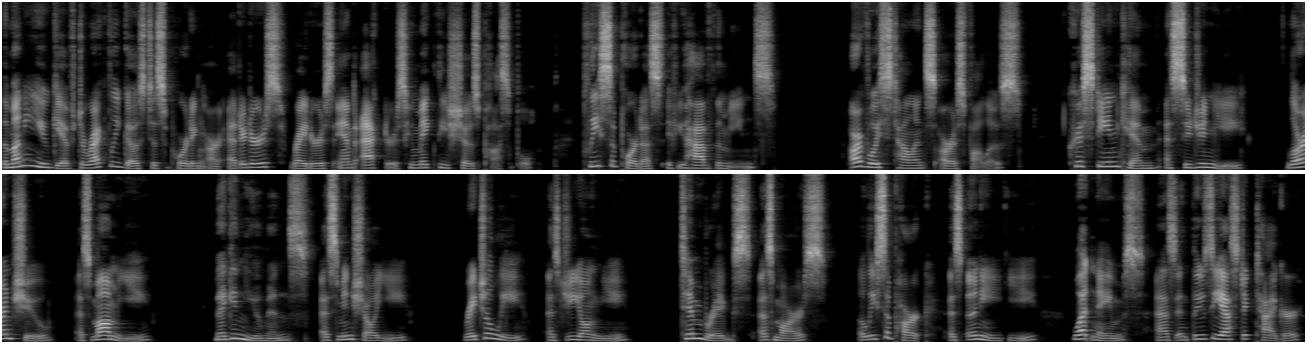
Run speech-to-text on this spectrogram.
The money you give directly goes to supporting our editors, writers, and actors who make these shows possible. Please support us if you have the means. Our voice talents are as follows Christine Kim as Sujin Yi, Lauren Chu as Mom Yi, Megan Humans as Min Shaw Yi, Rachel Lee as Ji Young Yi, Tim Briggs as Mars, Elisa Park as Uni Yi, What Names as Enthusiastic Tiger,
